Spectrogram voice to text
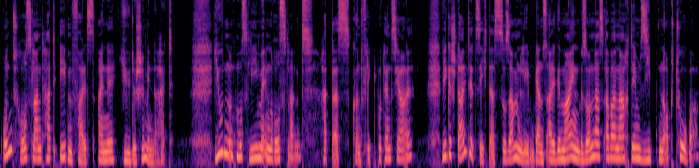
und Russland hat ebenfalls eine jüdische Minderheit. Juden und Muslime in Russland. Hat das Konfliktpotenzial? Wie gestaltet sich das Zusammenleben ganz allgemein, besonders aber nach dem 7. Oktober?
